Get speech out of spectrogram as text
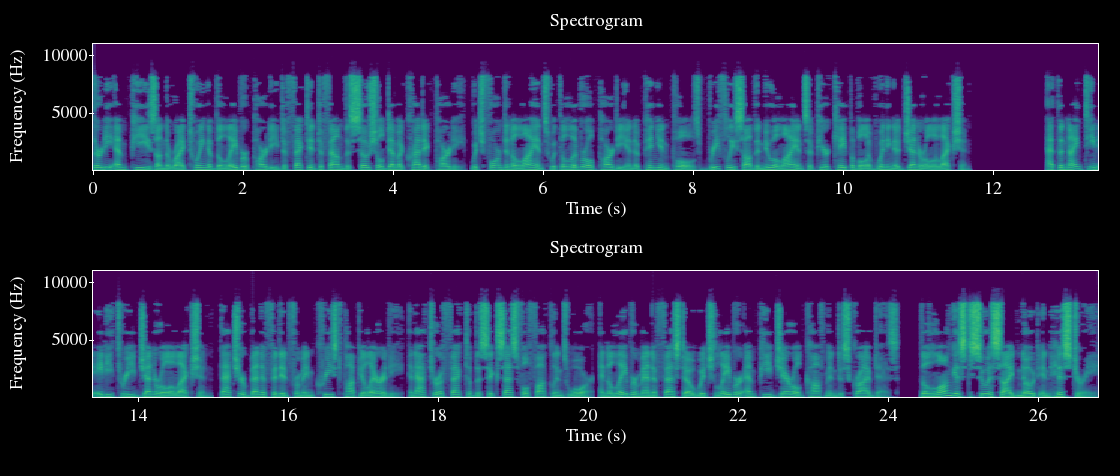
30 MPs on the right wing of the Labour Party defected to found the Social Democratic Party, which formed an alliance with the Liberal Party and opinion polls briefly saw the new alliance appear capable of winning a general election. At the 1983 general election, Thatcher benefited from increased popularity, and after effect of the successful Falklands War, and a Labour manifesto which Labour MP Gerald Kaufman described as, "...the longest suicide note in history."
